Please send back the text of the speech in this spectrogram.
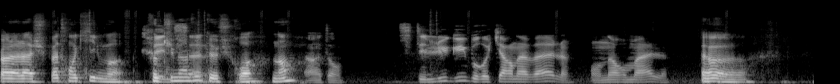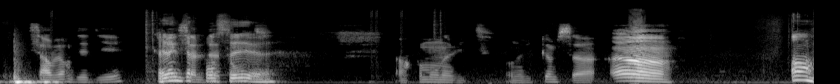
Oh là là, je suis pas tranquille moi. Faut que tu m'invites, je crois, non? Alors attends. C'était lugubre carnaval en normal, Oh, serveur dédié. rien que d'y repenser. euh, Alors comment on invite On invite comme ça. Un. Oh,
